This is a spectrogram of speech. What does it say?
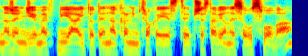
narzędziem FBI, to ten akronim trochę jest e, przestawione są słowa.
